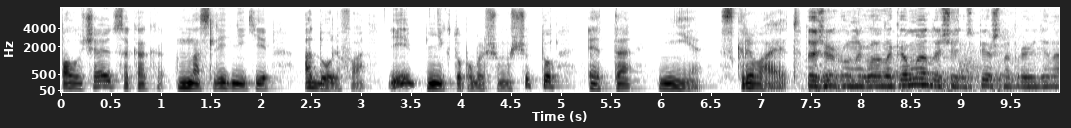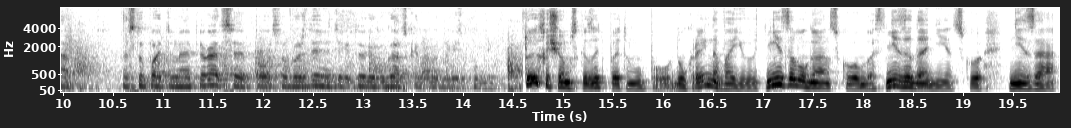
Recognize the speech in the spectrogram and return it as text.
получаются как наследники Адольфа. И никто, по большому счету, это не скрывает. Товарищ Верховный Главнокомандующий успешно проведена наступательная операция по освобождению территории Луганской Народной Республики. Что я хочу вам сказать по этому поводу? Украина воюет не за Луганскую область, не за Донецкую, не за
